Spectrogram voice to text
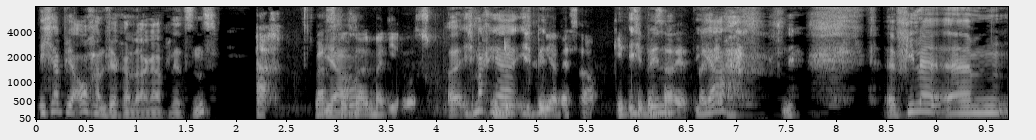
Ich habe ja auch Handwerker da gehabt letztens. Ach, was, ja. was war denn bei dir los? Äh, ich mache ja. ich bin ja besser. Geht's dir besser jetzt? Ja. Äh, viele ähm,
